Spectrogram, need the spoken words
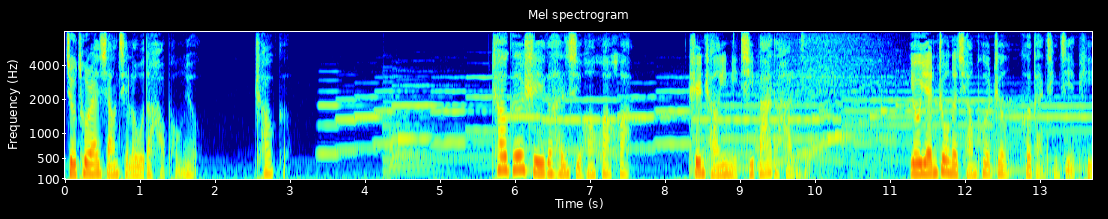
就突然想起了我的好朋友超哥。超哥是一个很喜欢画画，身长一米七八的汉子，有严重的强迫症和感情洁癖。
